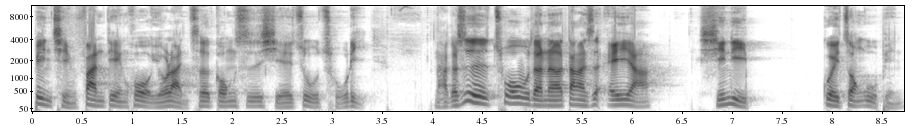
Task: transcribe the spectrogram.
并请饭店或游览车公司协助处理。哪个是错误的呢？当然是 A 呀，行李贵重物品。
